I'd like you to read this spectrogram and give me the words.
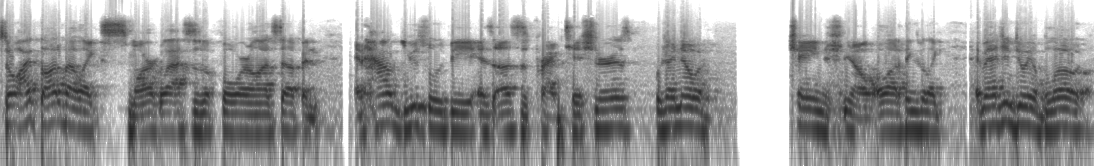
So I've thought about like smart glasses before and all that stuff, and and how useful it would be as us as practitioners, which I know would change, you know, a lot of things. But like, imagine doing a blót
